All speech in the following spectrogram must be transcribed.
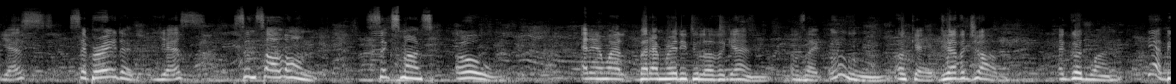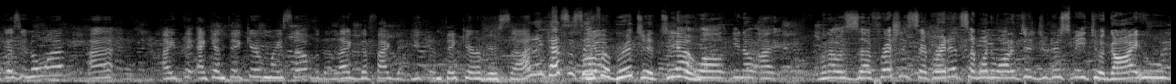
Yes. Separated? Yes. Since how long? Six months. Oh. And then, well, but I'm ready to love again. I was like, ooh, okay. Do you have a job? A good one. Yeah, because you know what? I I, th- I can take care of myself, but I like the fact that you can take care of yourself. I think that's the same Yeah. for Bridget too. Yeah, well, you know, I when I was uh, freshly separated, someone wanted to introduce me to a guy who,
